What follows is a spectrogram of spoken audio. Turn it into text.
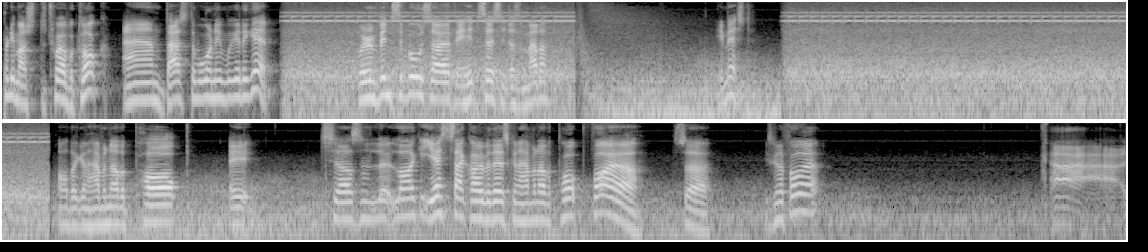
pretty much the 12 o'clock, and that's the warning we're going to get. We're invincible, so if it hits us, it doesn't matter. He missed. Are they going to have another pop? It doesn't look like it. Yes, that guy over there is going to have another pop. Fire, sir. He's going to fire. Ah,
